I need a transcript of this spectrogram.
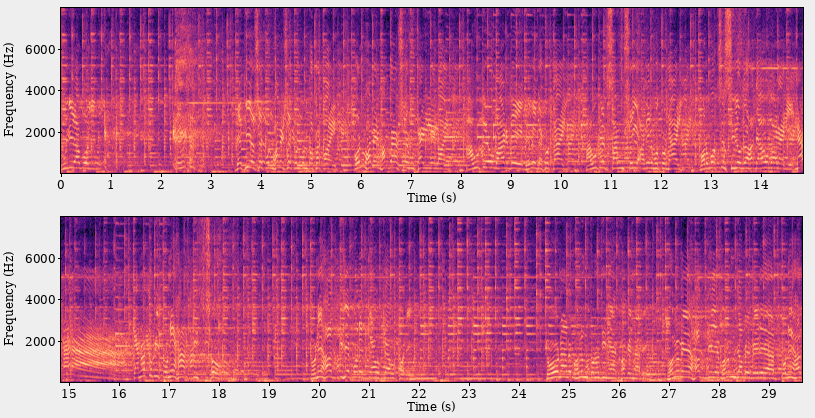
ভুলিয়া বলিবে? দেখিও সে কোনভাবে সে কোন কোন কথা কয়, কোনভাবে ভাবনা সে উঠাইয়ে লয়, আউটেও বাড়বে, ভেবে দেখো তাই, আউটের সাউন্ড সেই আগের মতো নাই পরবর্তী ছিল যাহা দেও বাড়াইয়ে। না না কেন তুমি টনে হাত দিচ্ছ? টনে হাত দিলে পরে কেউ কেউ করে। টোন আর ভলুম কোনোদিন এক হবে না রে। ভলুমে হাত দিলে ভলুম যাবে বেড়ে, আর টোনে হাত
